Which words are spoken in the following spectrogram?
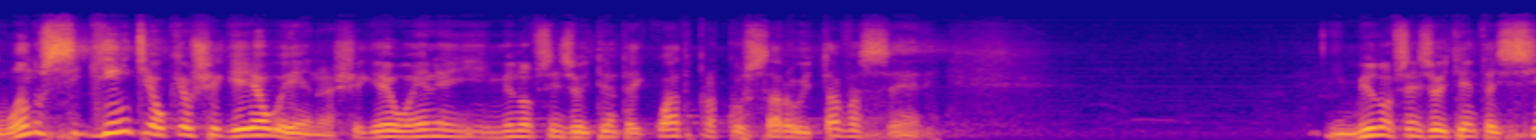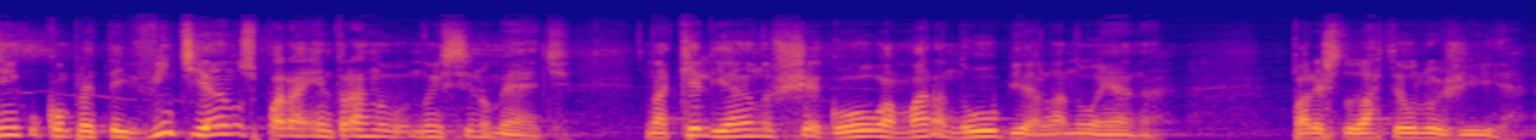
no ano seguinte ao que eu cheguei ao ENA. Cheguei ao ENA em 1984 para cursar a oitava série. Em 1985, completei 20 anos para entrar no, no ensino médio. Naquele ano, chegou a Mara Núbia, lá no ENA, para estudar teologia.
